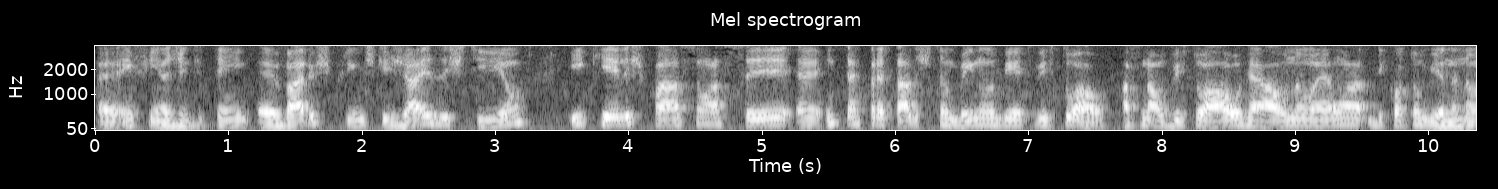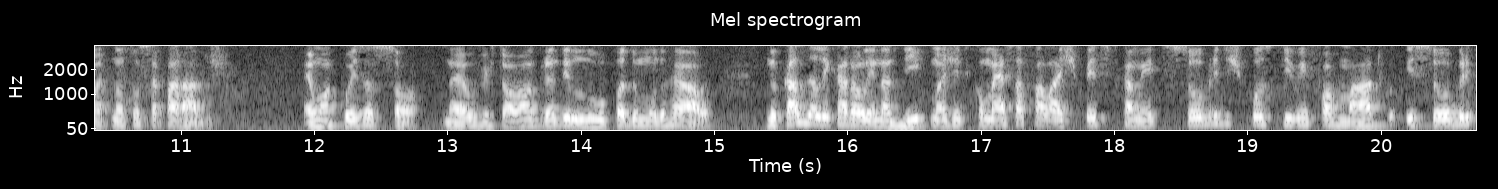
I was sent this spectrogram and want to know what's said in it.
é, enfim, a gente tem é, vários crimes que já existiam e que eles passam a ser é, interpretados também no ambiente virtual. Afinal, o virtual o real não é uma dicotomia, né? não, é, não estão separados. É uma coisa só. Né? O virtual é uma grande lupa do mundo real. No caso da Lei Carolina Dickmann, a gente começa a falar especificamente sobre dispositivo informático e sobre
